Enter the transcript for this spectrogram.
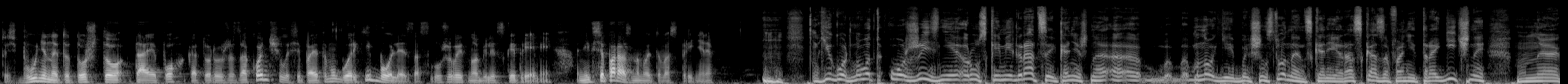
То есть Бунин – это то, что та эпоха, которая уже закончилась, и поэтому Горький более заслуживает Нобелевской премии. Они все по-разному это восприняли. Егор, ну вот о жизни русской миграции, конечно, а, а, многие, большинство, наверное, скорее рассказов, они трагичны. Э,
